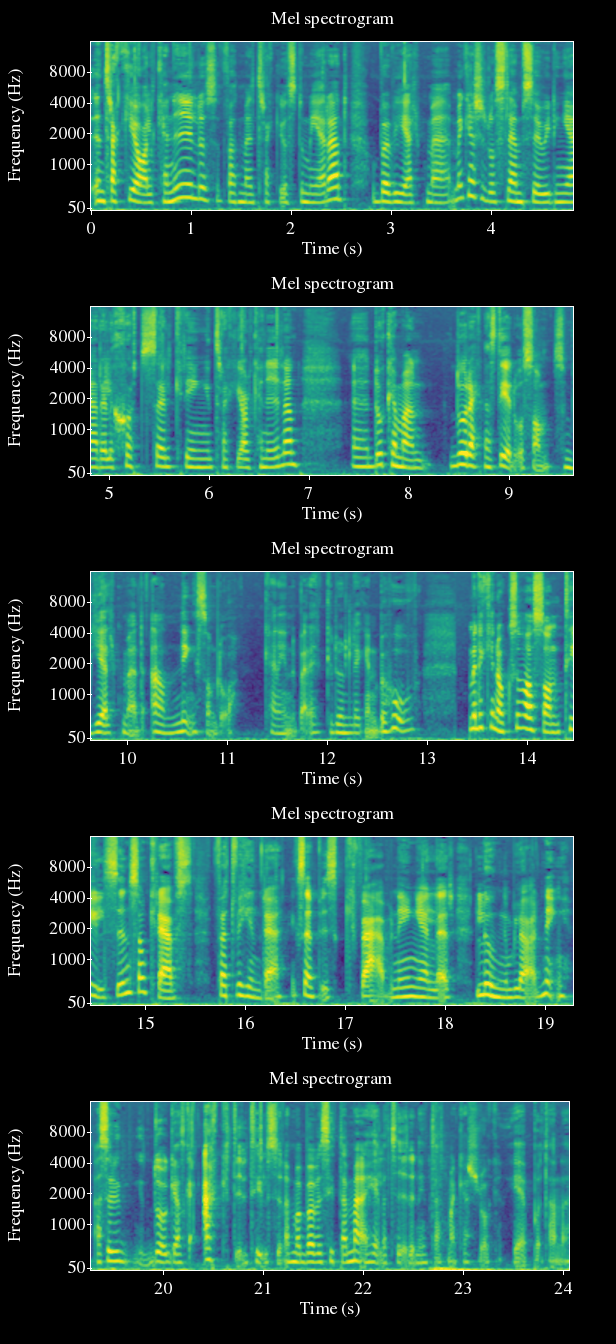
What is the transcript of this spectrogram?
en trakealkanyl för att man är trakeostomerad och behöver hjälp med, med kanske då slemsugningar eller skötsel kring trakealkanylen. Eh, då, kan man, då räknas det då som, som hjälp med andning som då kan innebära ett grundläggande behov. Men det kan också vara sån tillsyn som krävs för att förhindra exempelvis kvävning eller lungblödning. Alltså då ganska aktiv tillsyn, att man behöver sitta med hela tiden, inte att man kanske då är på ett annat,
